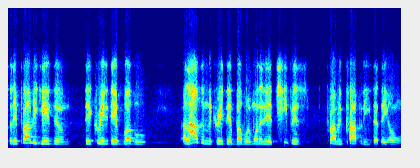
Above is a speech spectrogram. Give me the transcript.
so they probably gave them, they created their bubble, allowed them to create their bubble in one of their cheapest probably properties that they own.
